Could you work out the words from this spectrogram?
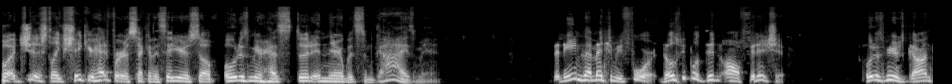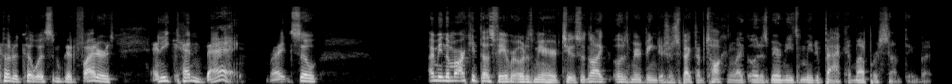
But just like shake your head for a second and say to yourself, Ozdemir has stood in there with some guys, man. The names I mentioned before, those people didn't all finish it. Has gone toe to toe with some good fighters, and he can bang, right? So, I mean, the market does favor Ozdemir here too. So it's not like Ozdemir being disrespected. I'm talking like Ozdemir needs me to back him up or something. But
